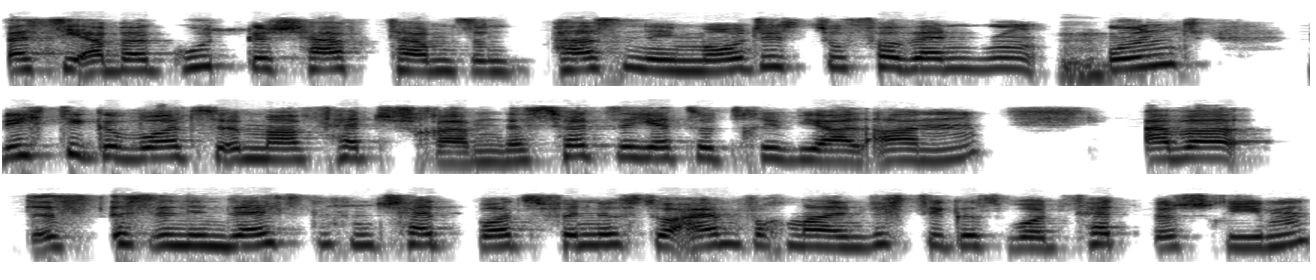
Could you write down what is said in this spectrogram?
was sie aber gut geschafft haben, sind passende Emojis zu verwenden mhm. und wichtige Worte immer fett schreiben. Das hört sich jetzt so trivial an, aber das ist in den seltensten Chatbots findest du einfach mal ein wichtiges Wort fett beschrieben.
